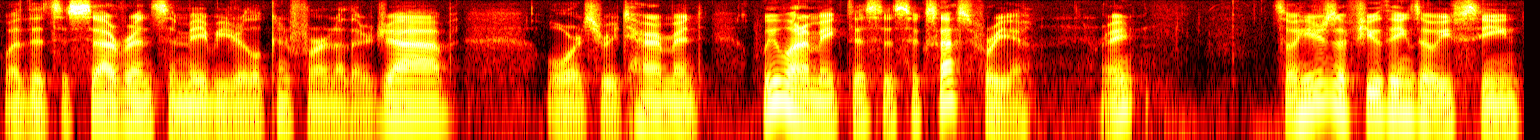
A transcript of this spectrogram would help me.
whether it's a severance and maybe you're looking for another job or it's retirement, we want to make this a success for you, right? So here's a few things that we've seen,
